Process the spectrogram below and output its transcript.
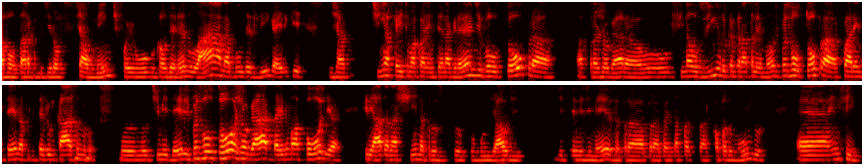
a voltar a competir oficialmente foi o Hugo Calderano lá na Bundesliga, ele que já tinha feito uma quarentena grande, voltou para para jogar o finalzinho do campeonato alemão, depois voltou para quarentena porque teve um caso no, no, no, time dele, depois voltou a jogar daí numa bolha criada na China para o mundial de, de tênis de mesa, para a Copa do Mundo, é, enfim,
